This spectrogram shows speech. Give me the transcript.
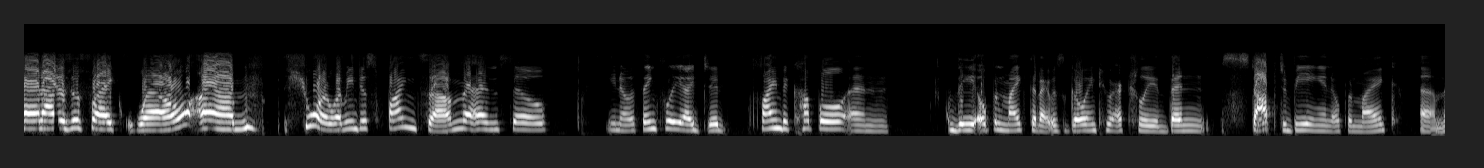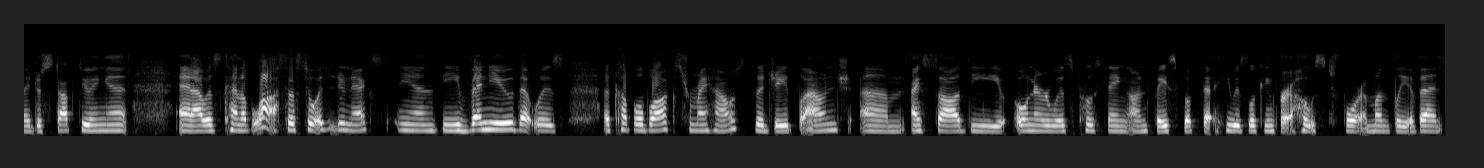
And i was just like well um, sure let me just find some. And so you know thankfully i did find a couple and the open mic that i was going to actually then stopped being an open mic um, they just stopped doing it, and I was kind of lost as to what to do next. And the venue that was a couple blocks from my house, the Jade Lounge, um, I saw the owner was posting on Facebook that he was looking for a host for a monthly event.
